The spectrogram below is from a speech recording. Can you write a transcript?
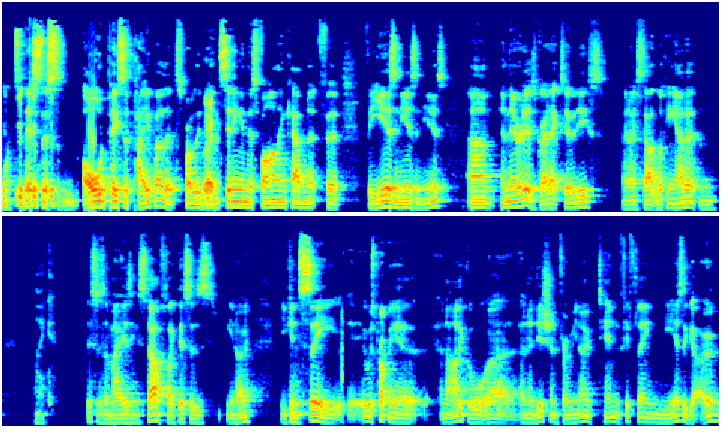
what's this? This old piece of paper that's probably been right. sitting in this filing cabinet for for years and years and years. Um, and there it is. Great activities. And i start looking at it and like this is amazing stuff. Like this is you know you can see it was probably a, an article, uh, an edition from, you know, 10, 15 years ago,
